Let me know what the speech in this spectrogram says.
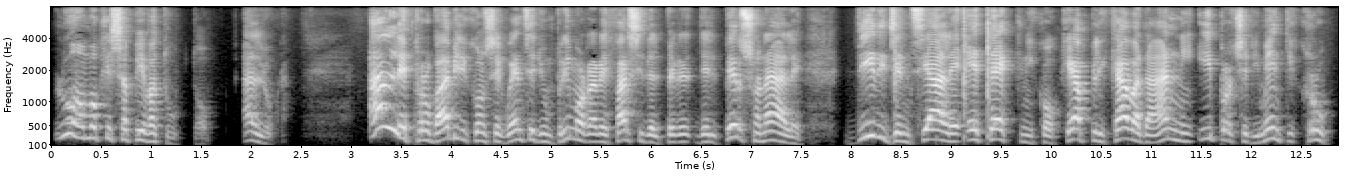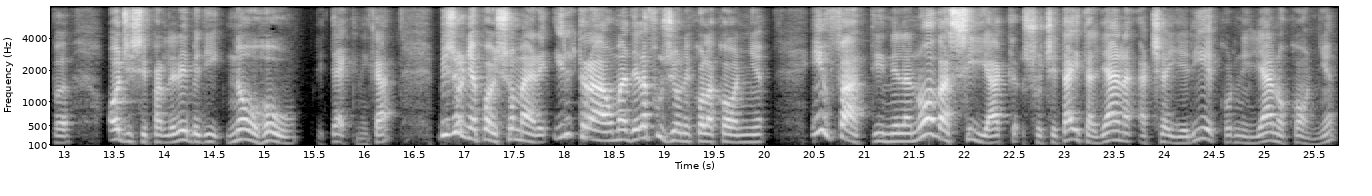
l'uomo che sapeva tutto. Allora, alle probabili conseguenze di un primo rarefarsi del, per- del personale dirigenziale e tecnico che applicava da anni i procedimenti Krupp, oggi si parlerebbe di know-how, di tecnica, bisogna poi sommare il trauma della fusione con la Cogne. Infatti, nella nuova SIAC, Società Italiana Acciaierie Cornigliano Cogne,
